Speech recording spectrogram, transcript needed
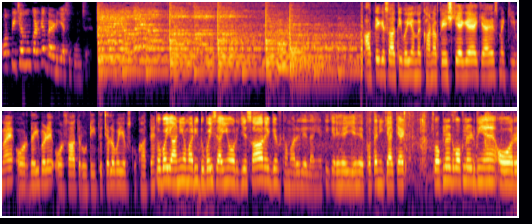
और पीछे मुँह करके बैठ गया सुकून से। आते के साथ ही भैया हमें खाना पेश किया गया है। क्या है इसमें कीमा है और दही बड़े और साथ रोटी। तो चलो भैया इसको खाते हैं। तो भाई यानी हमारी दुबई से आई है और ये सारे गिफ्ट हमारे लिए लाई हैं, ठीक है? ये है ये है, पता नहीं क्या क्या चॉकलेट वॉकलेट भी हैं और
